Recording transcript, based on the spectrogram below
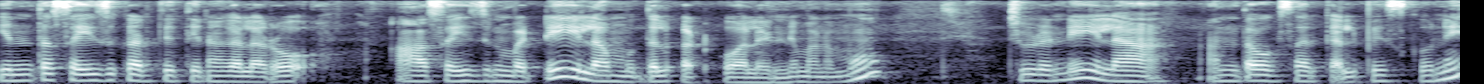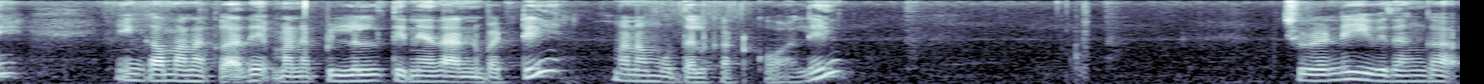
ఎంత సైజు కడితే తినగలరో ఆ సైజుని బట్టి ఇలా ముద్దలు కట్టుకోవాలండి మనము. చూడండి ఇలా అంతా ఒకసారి కలిపేసుకొని ఇంకా మనకు అదే మన పిల్లలు తినేదాన్ని బట్టి మనం ముద్దలు కట్టుకోవాలి. చూడండి ఈ విధంగా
